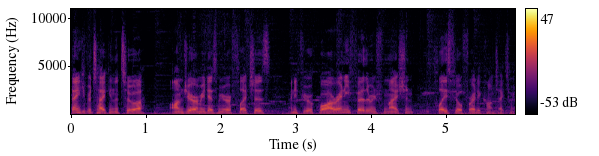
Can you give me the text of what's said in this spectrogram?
Thank you for taking the tour. I'm Jeremy Desmier of Fletcher's, and if you require any further information, please feel free to contact me.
